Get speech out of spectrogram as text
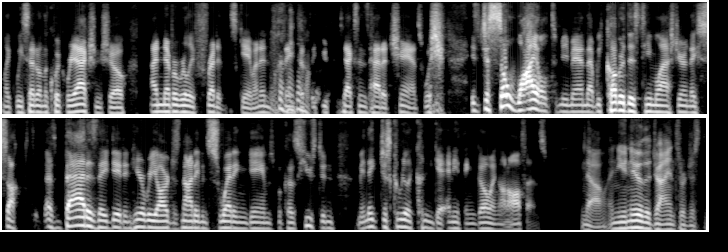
like we said on the quick reaction show, I never really fretted this game. I didn't think that the Houston Texans had a chance, which is just so wild to me, man. That we covered this team last year and they sucked as bad as they did, and here we are, just not even sweating games because Houston. I mean, they just really couldn't get anything going on offense. No, and you knew the Giants were just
